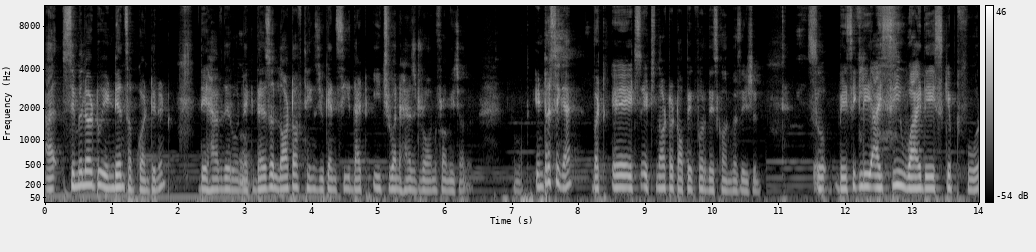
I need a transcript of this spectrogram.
uh, similar to Indian subcontinent. They have their own. Oh. Like there's a lot of things you can see that each one has drawn from each other. Interesting, eh? But eh, it's it's not a topic for this conversation. So basically, I see why they skipped four.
